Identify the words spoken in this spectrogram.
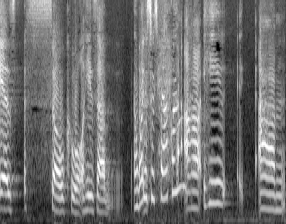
is so cool. He's a And what is his background? uh, he um,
